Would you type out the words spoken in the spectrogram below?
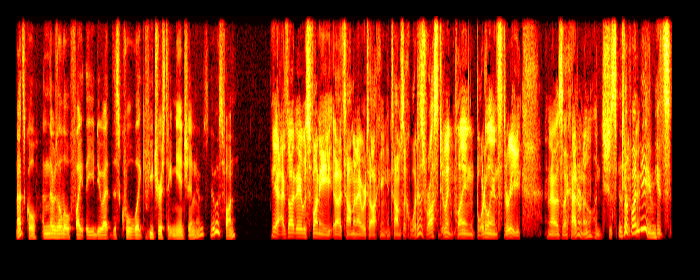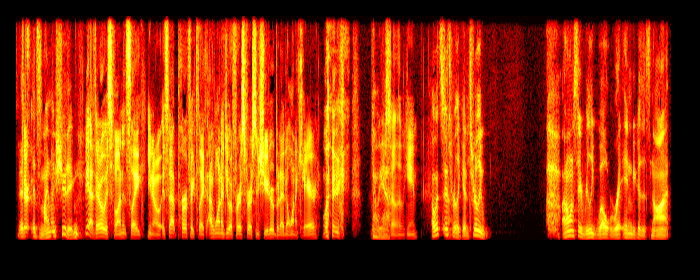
that's cool. And there was a little fight that you do at this cool like futuristic mansion. It was it was fun. Yeah, I thought it was funny. Uh, Tom and I were talking, and Tom's like, "What is Ross doing playing Borderlands 3? And I was like, "I don't know. It's just It's a fun game. It's It's it's mindless shooting. yeah, they're always fun. It's like you know, it's that perfect. Like I want to do a first person shooter, but I don't want to care. Like Oh yeah. style of game. Oh, it's it's really good. It's really. I don't want to say really well written because it's not.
